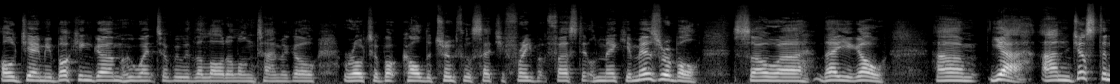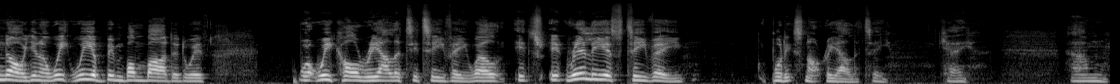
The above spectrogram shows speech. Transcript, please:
old Jamie Buckingham, who went to be with the Lord a long time ago, wrote a book called The Truth Will Set You Free, but first it'll make you miserable. So uh, there you go. Um, yeah, and just to know, you know, we, we have been bombarded with what we call reality TV. Well, it's it really is TV, but it's not reality. Okay. Um,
